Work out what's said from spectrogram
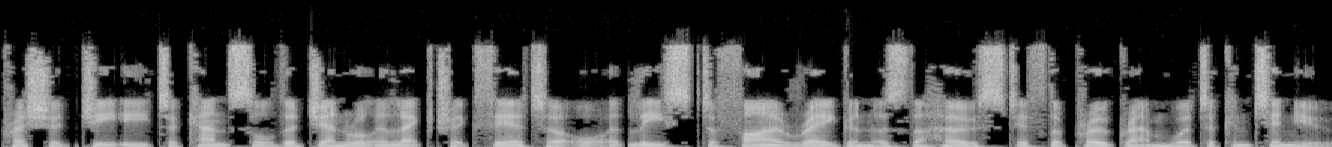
pressured GE to cancel the General Electric Theater or at least to fire Reagan as the host if the program were to continue.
